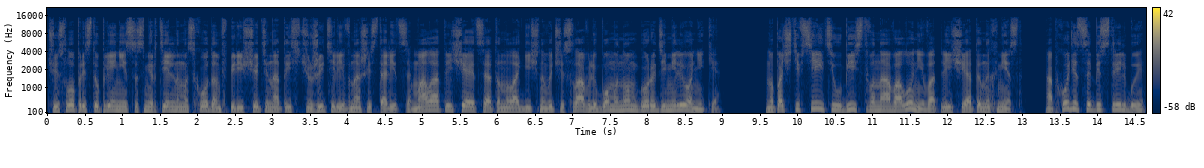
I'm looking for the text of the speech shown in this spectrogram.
число преступлений со смертельным исходом в пересчете на тысячу жителей в нашей столице мало отличается от аналогичного числа в любом ином городе-миллионнике. Но почти все эти убийства на Авалоне, в отличие от иных мест, обходятся без стрельбы.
